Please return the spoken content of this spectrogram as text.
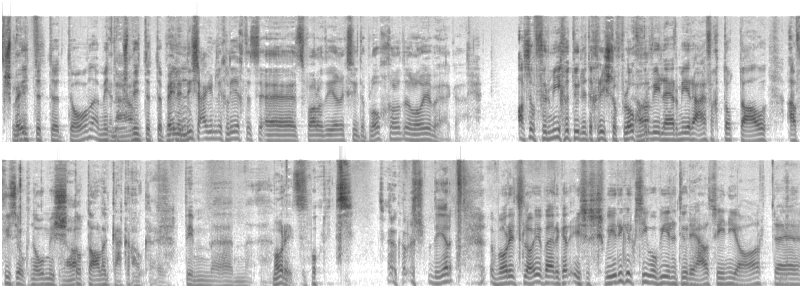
gesplitteten Ton, äh, mit dem genau. gesplitteten Welchen Bild. ist eigentlich leichter zu, äh, zu parodieren, der Blocher oder der Leuenberger? Also für mich natürlich der Christoph Blocher, Ja. weil er mir einfach total, auch physiognomisch Ja. total entgegenkommt. Okay. Beim ähm, Moritz? Moritz. Studieren. Moritz Leuenberger ist es schwieriger gewesen, wobei natürlich auch seine Art. Äh, äh,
